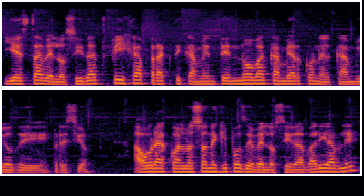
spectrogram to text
y esta velocidad fija prácticamente no va a cambiar con el cambio de presión. Ahora, cuando son equipos de velocidad variable,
